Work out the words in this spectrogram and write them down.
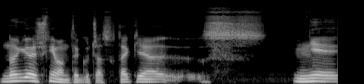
no ja już nie mam tego czasu, tak? Ja nie,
